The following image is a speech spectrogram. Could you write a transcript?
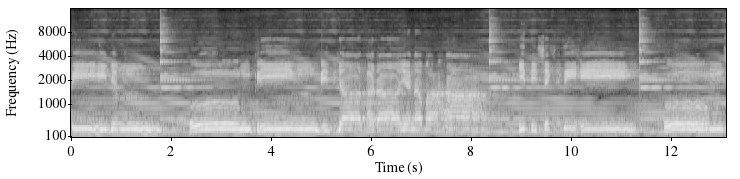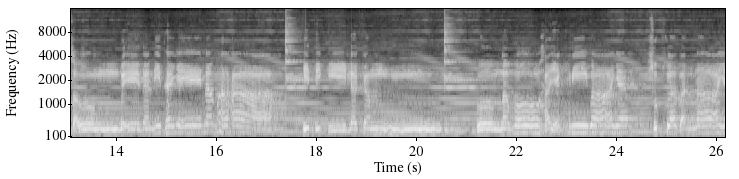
బీజం ఓం క్లీం విద్యాధరాయ నమః इति शक्तिः। ॐ सौं वेदनिधये नमः। इति कीलकम्। ॐ नमो हयग्रीवाय शुक्लवर्णाय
